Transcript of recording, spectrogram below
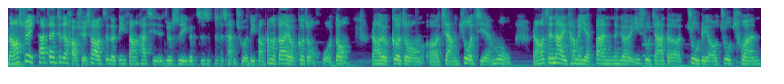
然后，所以他在这个好学校这个地方，它其实就是一个知识产出的地方。他们当然有各种活动，然后有各种呃讲座节目，然后在那里他们也办那个艺术家的驻留驻村，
